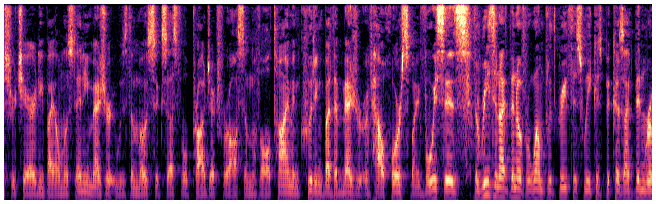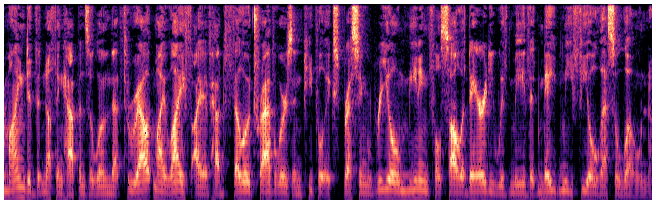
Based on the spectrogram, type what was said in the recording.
for charity. By almost any measure, it was the most successful Project for Awesome of all time, including by the measure of how hoarse my voice is. The reason I've been overwhelmed with grief this week is because I've been reminded that nothing happens alone, that throughout my life I have had fellow travelers and people expressing real, meaningful solidarity with me that made me feel less alone.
